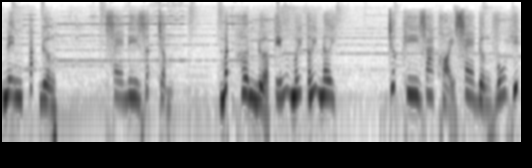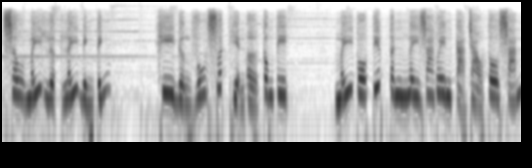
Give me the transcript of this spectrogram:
Nên tắt đường, xe đi rất chậm, mất hơn nửa tiếng mới tới nơi. Trước khi ra khỏi xe đường vũ hít sâu mấy lượt lấy bình tĩnh. Khi đường vũ xuất hiện ở công ty mấy cô tiếp tân ngây ra quên cả chào tô sán.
